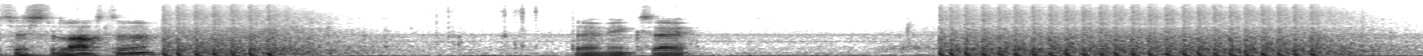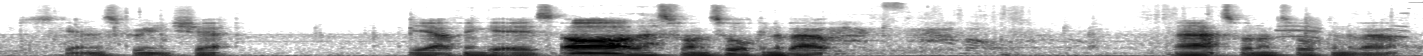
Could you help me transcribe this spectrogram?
Is this the last of them? Don't think so. Just getting the screen shit. Yeah, I think it is. Oh, that's what I'm talking about. That's what I'm talking about.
